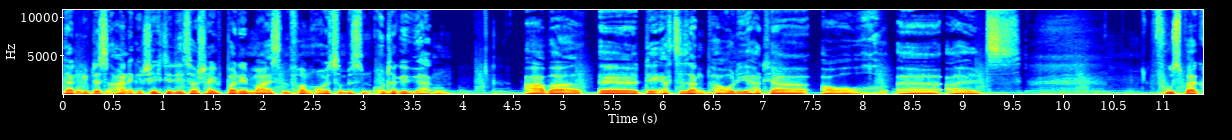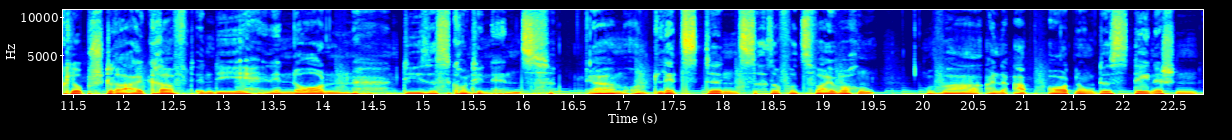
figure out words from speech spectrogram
Dann gibt es eine Geschichte, die ist wahrscheinlich bei den meisten von euch so ein bisschen untergegangen. Aber äh, der FC St. Pauli hat ja auch äh, als Fußballclub Strahlkraft in, die, in den Norden dieses Kontinents. Ähm, und letztens, also vor zwei Wochen, war eine Abordnung des dänischen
